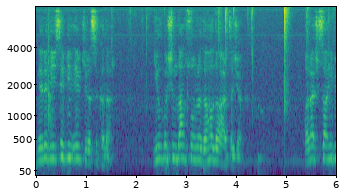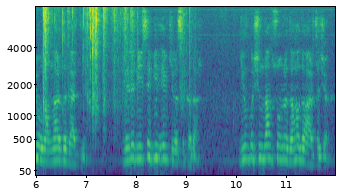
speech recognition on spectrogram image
Neredeyse bir ev kirası kadar. Yılbaşından sonra daha da artacak. Araç sahibi olanlar da dertli. Neredeyse bir ev kirası kadar. Yılbaşından sonra daha da artacak.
